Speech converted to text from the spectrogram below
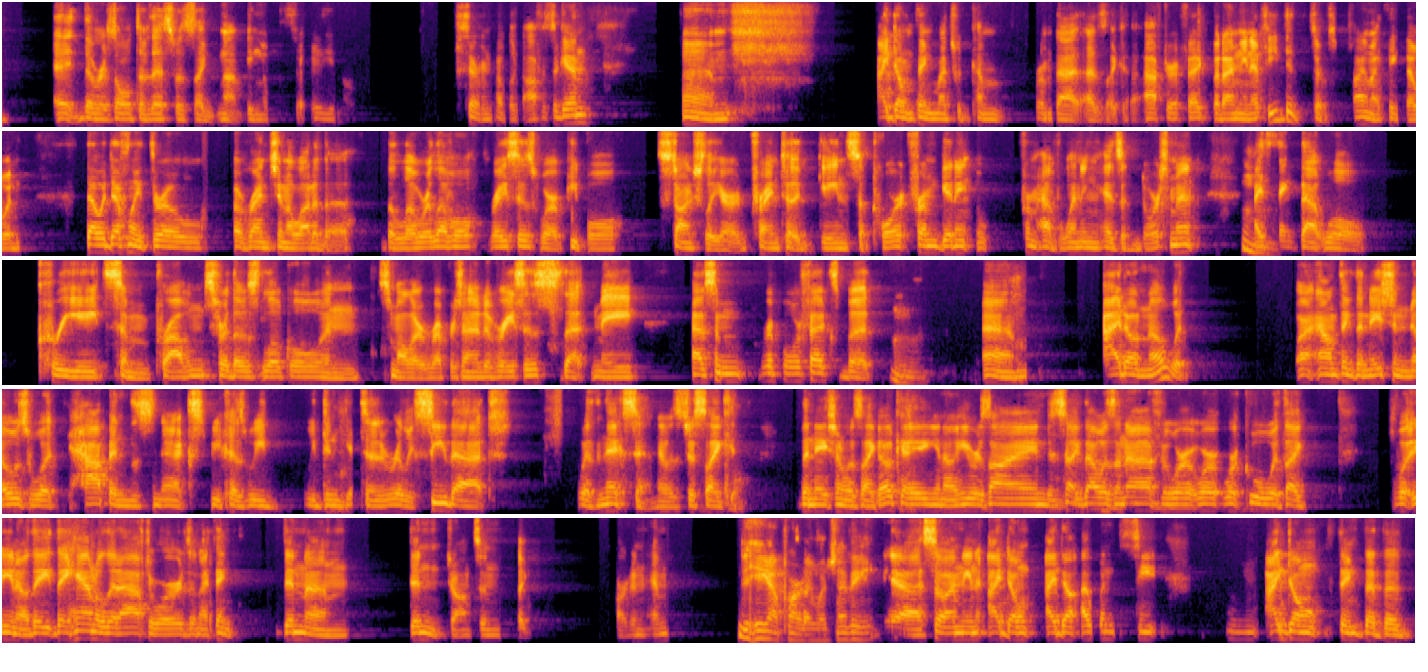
uh, the result of this was like not being able to you know serve in public office again. Um, I don't think much would come from that as like an after effect. But I mean, if he did serve some time, I think that would that would definitely throw a wrench in a lot of the the lower level races where people staunchly are trying to gain support from getting from have winning his endorsement. I Mhm. think that will create some problems for those local and smaller representative races that may have some ripple effects, but Mhm. um, I don't know what. I don't think the nation knows what happens next because we we didn't get to really see that with Nixon. It was just like the nation was like, okay, you know, he resigned. It's like that was enough. We're we're we're cool with like what you know. They they handled it afterwards, and I think didn't um didn't Johnson like pardon him? He got pardoned, which I think Yeah. So I mean, I don't, I don't, I wouldn't see. I don't think that the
